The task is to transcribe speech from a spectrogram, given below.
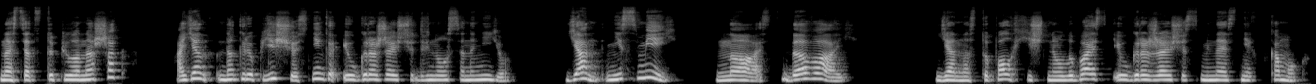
Настя отступила на шаг, а Ян нагреб еще снега и угрожающе двинулся на нее. «Ян, не смей!» Насть, давай!» Ян наступал, хищно улыбаясь и угрожающе сминая снег в комок.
